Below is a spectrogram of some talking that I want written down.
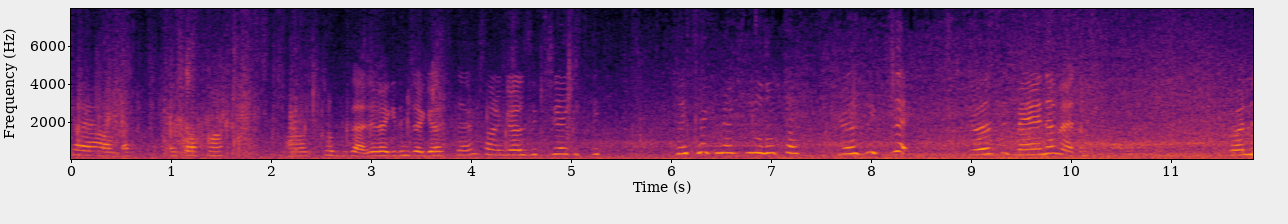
şey aldım. Eşofman. Aa, çok güzel. Eve gidince gösteririm. Sonra gözlükçüye gittik. Ne çekmesini unuttum. Gözlükçü. Gözlük beğenemedim. Böyle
